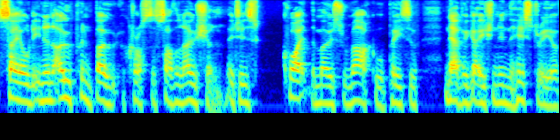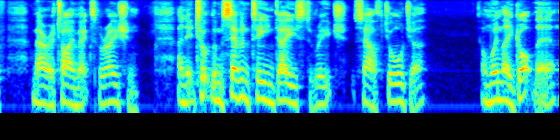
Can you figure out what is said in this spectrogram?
sailed in an open boat across the Southern Ocean. It is quite the most remarkable piece of navigation in the history of maritime exploration. And it took them 17 days to reach South Georgia. And when they got there,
